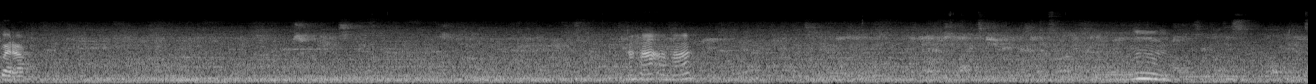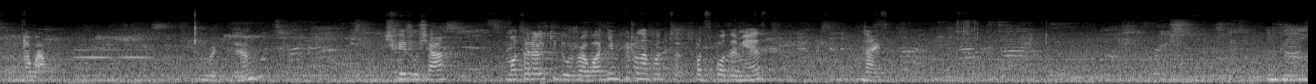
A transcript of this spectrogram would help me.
square'a. Aha, aha. Mmm. Dobra. Widzicie? Świeżusia. Mozzarelki dużo, ładnie wypieczona pod, pod spodem jest. Nice. Mhm.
